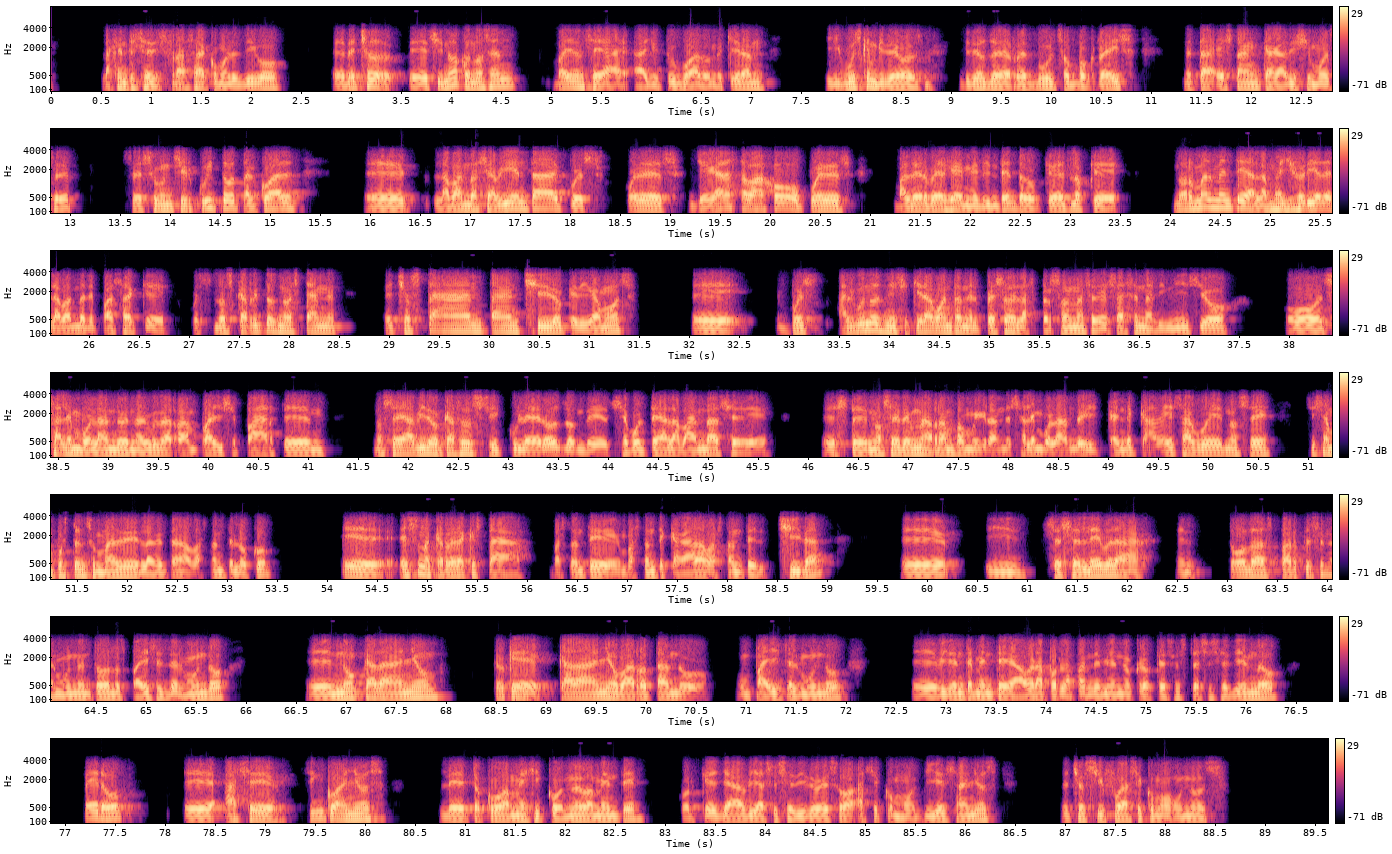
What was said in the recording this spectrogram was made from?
la gente se disfraza, como les digo. de hecho, si no conocen, váyanse a, YouTube o a donde quieran y busquen videos, videos de Red Bull Softbox Race. Neta, están cagadísimos es un circuito tal cual, eh, la banda se avienta y pues puedes llegar hasta abajo o puedes valer verga en el intento, que es lo que normalmente a la mayoría de la banda le pasa que pues los carritos no están hechos tan, tan chido que digamos, eh, pues algunos ni siquiera aguantan el peso de las personas, se deshacen al inicio o salen volando en alguna rampa y se parten no sé, ha habido casos circuleros donde se voltea la banda, se, este, no sé, de una rampa muy grande salen volando y caen de cabeza, güey, no sé, si se han puesto en su madre, la neta, bastante loco. Eh, es una carrera que está bastante, bastante cagada, bastante chida, eh, y se celebra en todas partes en el mundo, en todos los países del mundo, eh, no cada año, creo que cada año va rotando un país del mundo. Eh, evidentemente ahora por la pandemia no creo que eso esté sucediendo, pero eh, hace cinco años le tocó a México nuevamente porque ya había sucedido eso hace como diez años. De hecho, sí fue hace como unos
